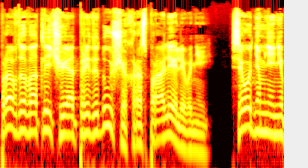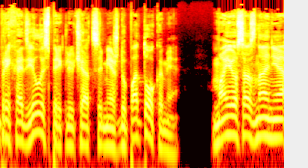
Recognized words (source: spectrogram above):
Правда, в отличие от предыдущих распараллеливаний, сегодня мне не приходилось переключаться между потоками. Мое сознание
